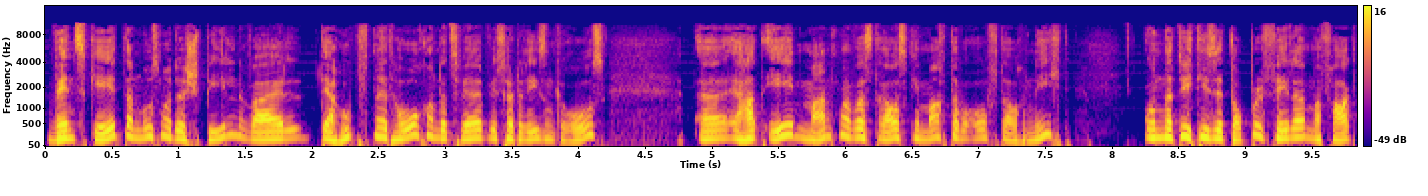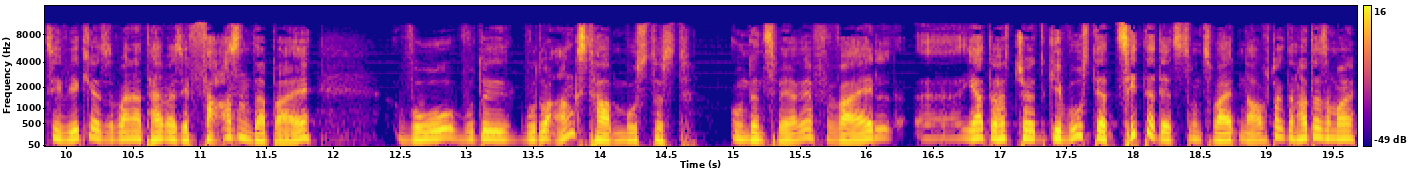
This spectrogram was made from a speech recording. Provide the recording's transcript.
wenn es geht, dann muss man das spielen, weil der hupft nicht hoch und der Zverev ist halt riesengroß. Äh, er hat eh manchmal was draus gemacht, aber oft auch nicht. Und natürlich diese Doppelfehler, man fragt sich wirklich, also waren ja teilweise Phasen dabei, wo, wo, du, wo du Angst haben musstest, um den Zverev, weil, äh, ja, du hast schon gewusst, er zittert jetzt zum zweiten Aufschlag, dann hat er es mal,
